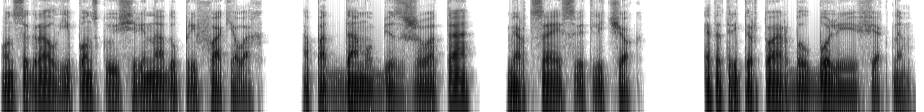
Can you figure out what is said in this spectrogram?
он сыграл японскую серенаду при факелах, а под даму без живота — мерцая светлячок. Этот репертуар был более эффектным.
